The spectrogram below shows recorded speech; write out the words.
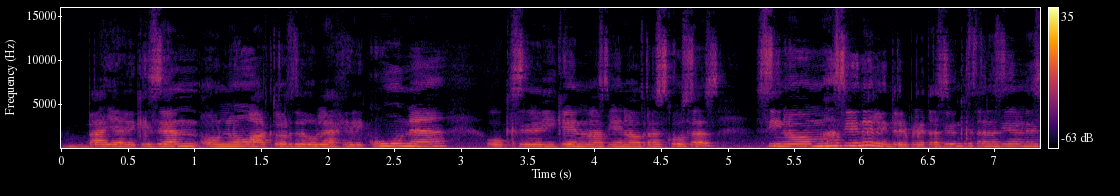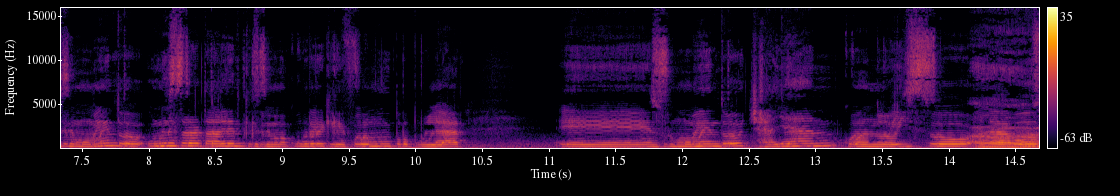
vaya, de que sean o no actores de doblaje de cuna o que se dediquen más bien a otras cosas, sino más bien de la interpretación que están haciendo en ese momento. Un Star Talent que se me ocurre que fue muy popular eh, en su momento, Chayanne, cuando hizo la voz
